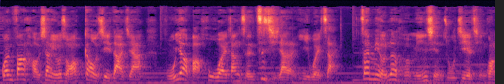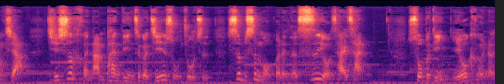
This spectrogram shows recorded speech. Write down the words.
官方好像有种要告诫大家不要把户外当成自己家的意味在。在没有任何明显足迹的情况下，其实很难判定这个金属柱子是不是某个人的私有财产，说不定也有可能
